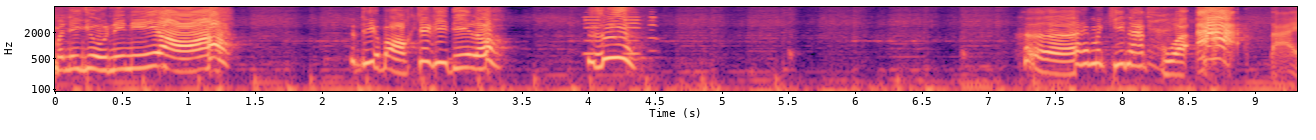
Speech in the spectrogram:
มันยังอยู่ในนี้หรอดีบอกจะดีๆเหรออื้อเฮ้ยเมื่อกี้น่ากลัวอะตาย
